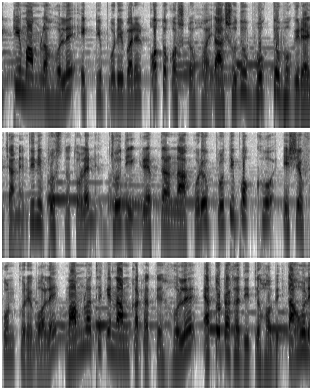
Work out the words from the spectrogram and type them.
একটি মামলা হলে একটি পরিবারের কত কষ্ট হয় তা শুধু ভুক্তভোগীরাই জানেন। তিনি প্রশ্ন তোলেন, যদি গ্রেপ্তার না করেও প্রতিপক্ষ এসে ফোন করে বলে, মামলা থেকে নাম কাটাতে হলে এত টাকা দিতে হবে, তাহলে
